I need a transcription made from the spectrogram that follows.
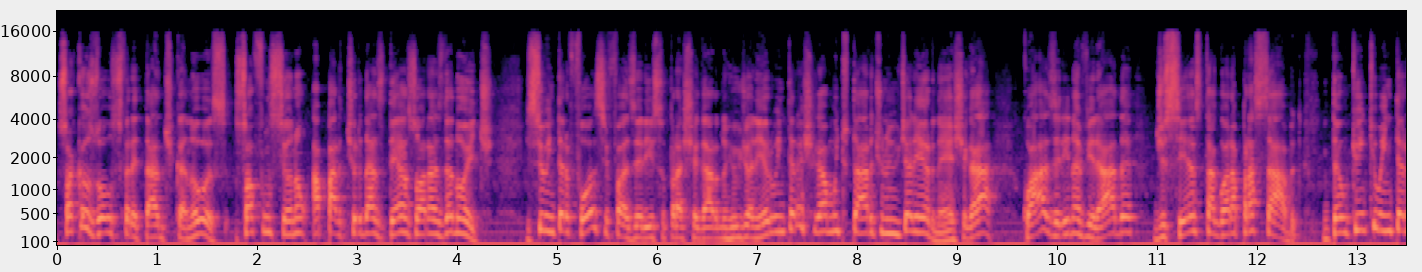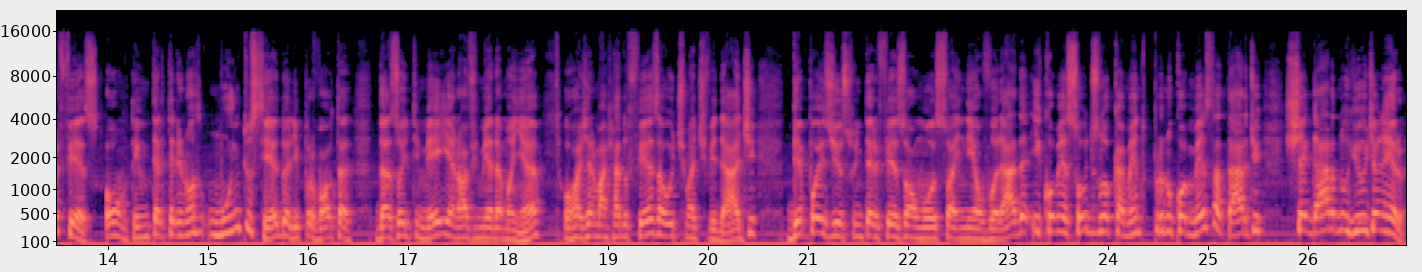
Só que os voos fretados de canoas só funcionam a partir das 10 horas da noite. E se o Inter fosse fazer isso para chegar no Rio de Janeiro, o Inter ia chegar muito tarde no Rio de Janeiro, né? Ia chegar quase ali na virada de sexta agora para sábado. Então, o que, que o Inter fez? Ontem o Inter treinou muito cedo, ali por volta das 8h30, 9h30 da manhã. O Roger Machado fez a última atividade. Depois disso, o Inter fez o almoço ainda em Alvorada e começou o deslocamento para no começo da tarde chegar no Rio de Janeiro.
